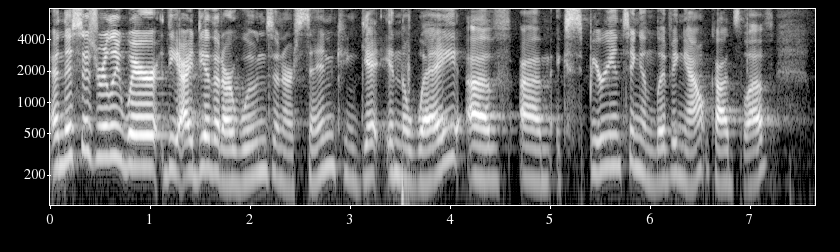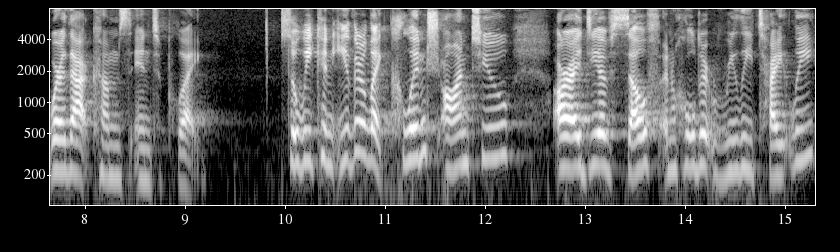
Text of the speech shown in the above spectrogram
And this is really where the idea that our wounds and our sin can get in the way of um, experiencing and living out God's love, where that comes into play. So we can either like clinch onto our idea of self and hold it really tightly,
